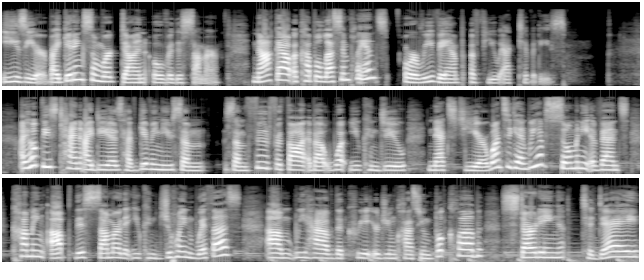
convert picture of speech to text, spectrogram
easier by getting some work done over the summer. Knock out a couple lesson plans or revamp a few activities. I hope these 10 ideas have given you some some food for thought about what you can do next year. Once again, we have so many events coming up this summer that you can join with us. Um, we have the Create Your Dream Classroom Book Club starting today.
